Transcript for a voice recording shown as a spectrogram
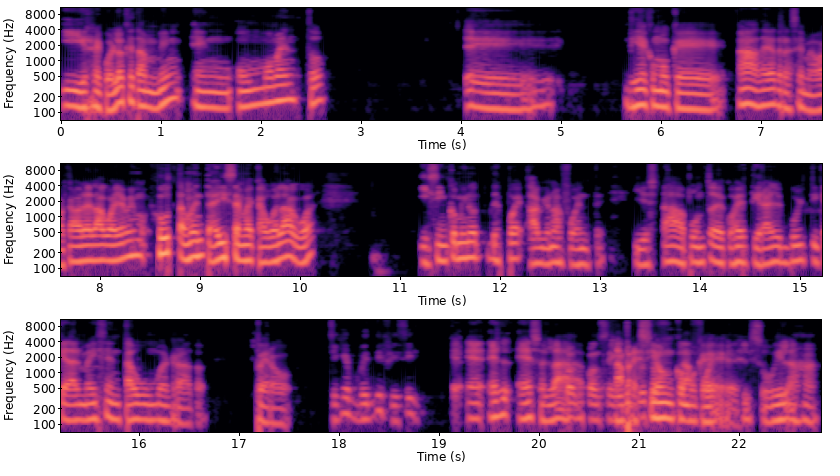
Y recuerdo que también en un momento eh, dije como que, ah, de atrás se me va a acabar el agua ya mismo. Justamente ahí se me acabó el agua y cinco minutos después había una fuente y yo estaba a punto de coger, tirar el bulto y quedarme ahí sentado un buen rato. Pero Sí que es muy difícil. e- e- es, eso, es la, la presión, la como que fuente. el subir, ajá.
